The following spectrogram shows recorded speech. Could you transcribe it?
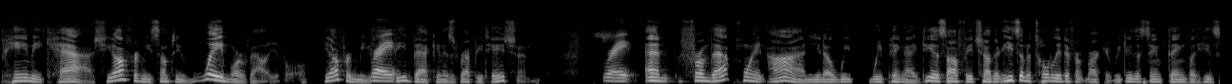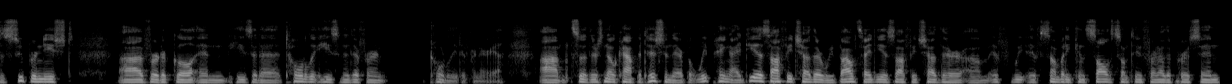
pay me cash. He offered me something way more valuable. He offered me Right. feedback in his reputation. right And from that point on, you know, we we ping ideas off each other. He's in a totally different market. We do the same thing, but he's a super niched uh, vertical, and he's in a totally he's in a different totally different area. Um, so there's no competition there. But we ping ideas off each other. We bounce ideas off each other. Um, if we if somebody can solve something for another person,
